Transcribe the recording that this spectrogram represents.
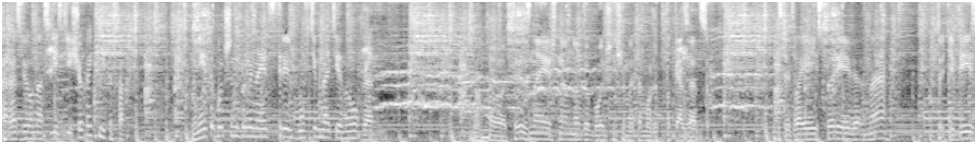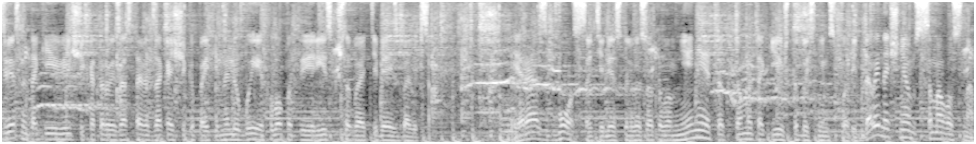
А разве у нас есть еще какие-то факты? Мне это больше напоминает стрельбу в темноте наугад. О, ты знаешь намного больше, чем это может показаться. Если твоя история верна, то тебе известны такие вещи, которые заставят заказчика пойти на любые хлопоты и риск, чтобы от тебя избавиться. И раз босс о тебе столь высокого мнения, то кто мы такие, чтобы с ним спорить? Давай начнем с самого сна.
